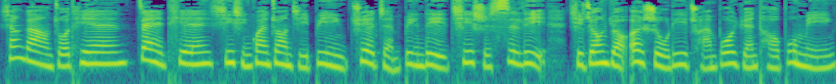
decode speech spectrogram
香港昨天再添新型冠状疾病确诊病例七十四例，其中有二十五例传播源头不明。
